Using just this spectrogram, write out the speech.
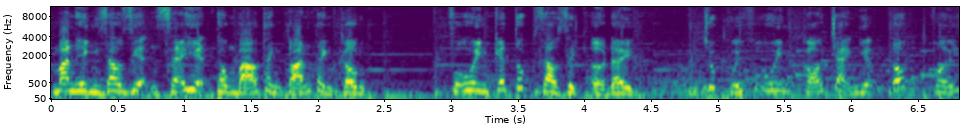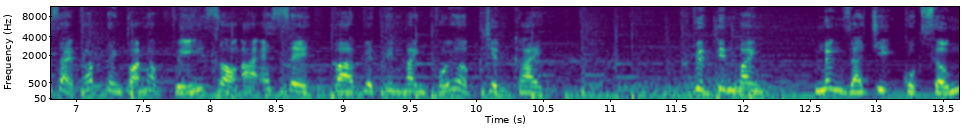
Màn hình giao diện sẽ hiện thông báo thanh toán thành công. Phụ huynh kết thúc giao dịch ở đây. Chúc quý phụ huynh có trải nghiệm tốt với giải pháp thanh toán học phí do ASC và Vietinbank phối hợp triển khai. Vietinbank nâng giá trị cuộc sống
